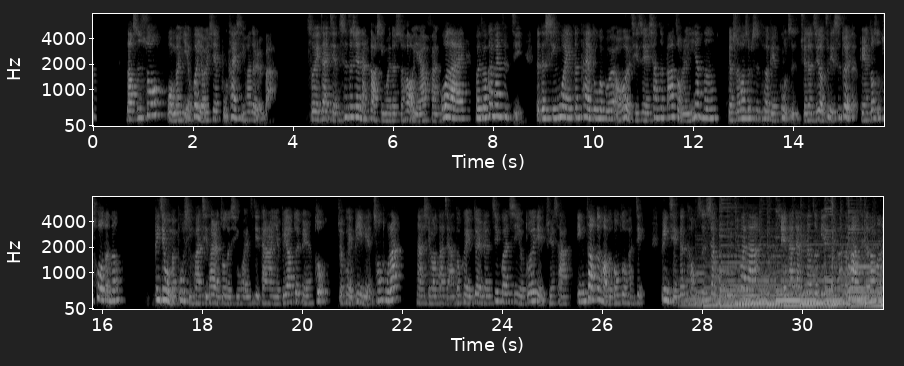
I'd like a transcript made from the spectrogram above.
老实说，我们也会有一些不太喜欢的人吧。所以在检视这些难搞行为的时候，也要反过来回头看看自己，你的行为跟态度会不会偶尔其实也像这八种人一样呢？有时候是不是特别固执，觉得只有自己是对的，别人都是错的呢？毕竟我们不喜欢其他人做的行为，自己当然也不要对别人做，就可以避免冲突啦。那希望大家都可以对人际关系有多一点觉察，营造更好的工作环境，并且跟同事相处愉快啦。谢谢大家听到这边，喜欢的话记得帮忙。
